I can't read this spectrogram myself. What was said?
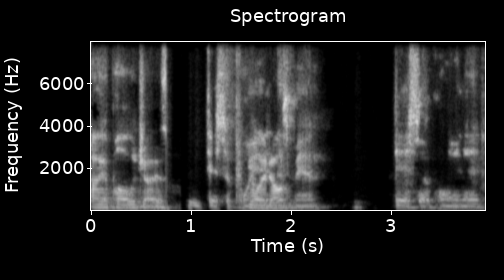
I apologize. Disappointed, No, I don't. man. Disappointed.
